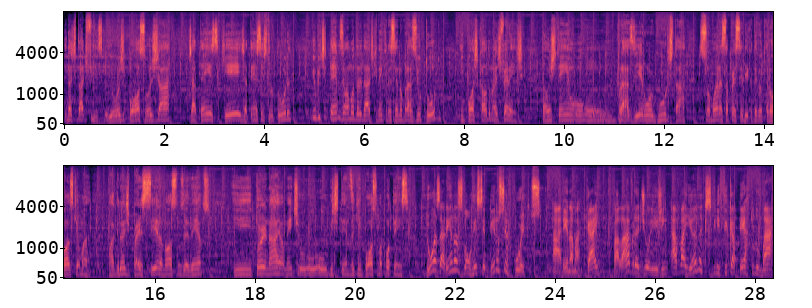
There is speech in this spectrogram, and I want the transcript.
e da atividade física. E hoje Poços hoje já já tem esse case, já tem essa estrutura. E o beach tênis é uma modalidade que vem crescendo no Brasil todo, em Poste Caldo não é diferente. Então a gente tem um, um, prazer, um orgulho de estar somando essa parceria com a TV Alterosa, que é uma, uma grande parceira nossa nos eventos, e tornar realmente o, o beach tênis aqui em Poço uma potência. Duas arenas vão receber os circuitos. A Arena Macai, palavra de origem havaiana que significa perto do mar,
